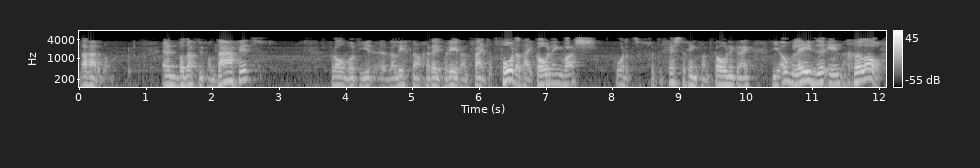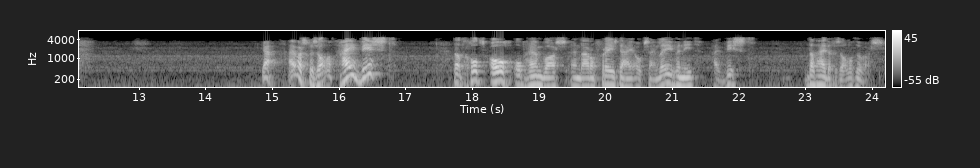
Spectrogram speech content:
Daar gaat het om. En wat dacht u van David? Vooral wordt hier eh, wellicht dan gerefereerd aan het feit dat voordat hij koning was, voor het, de vestiging van het koninkrijk, die ook leefde in geloof. Ja, hij was gezalfd. Hij wist dat Gods oog op hem was en daarom vreesde hij ook zijn leven niet. Hij wist dat hij de gezalfde was.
